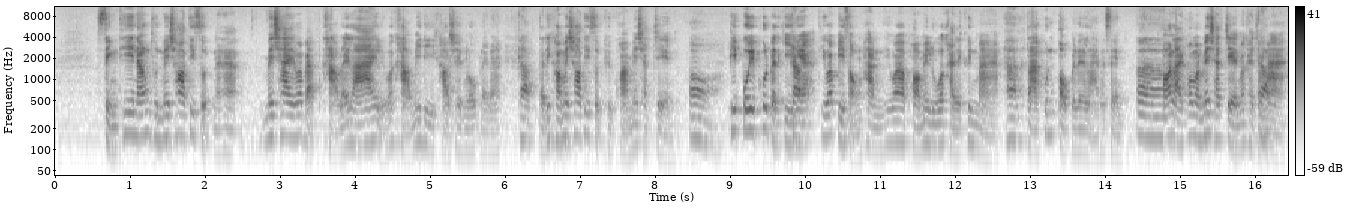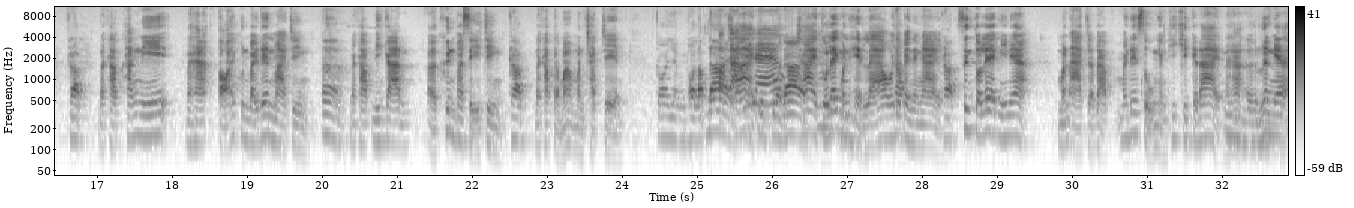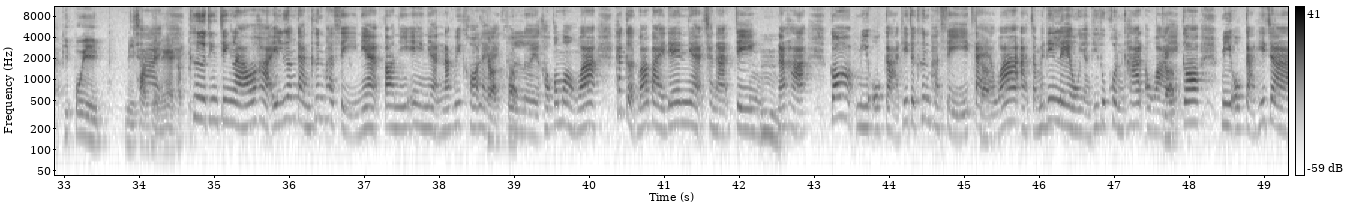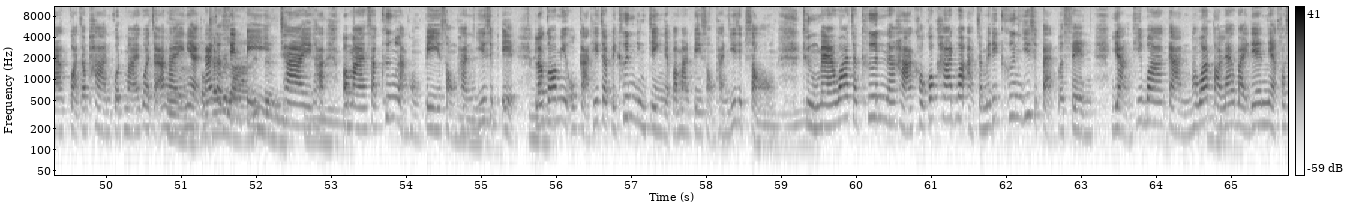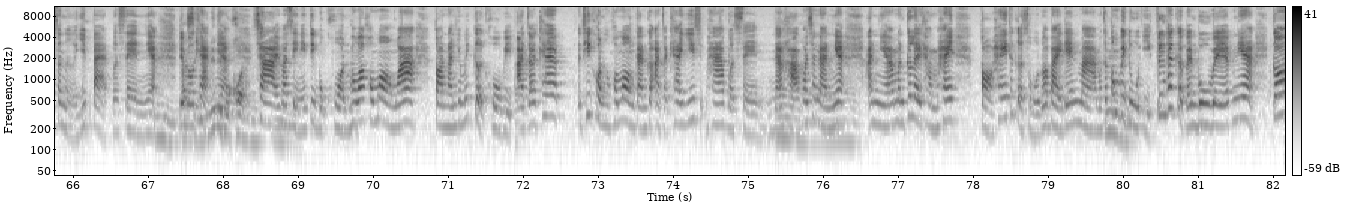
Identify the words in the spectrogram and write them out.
สิ่งที่นักลงทุนไม่ชอบที่สุดนะฮะไม่ใช่ว่าแบบข่าวร้ายๆ หรือว่าข่าวไม่ดีข่าวเชิงลบเลยนะ ครับแต่ที่เขาไม่ชอบที่สุดคือความไม่ชัดเจน อ๋อ พี่ปุ้ยพูดไปตะกี้ครับเนี่ยที่ว่าปี 2000 ที่ว่าพอไม่รู้ว่าใครจะขึ้นมาฮะ ตลาดหุ้นตกไปเลยหลายเปอร์เซ็นต์ อ่เพราะอะไรเพราะมันไม่ชัดเจนว่าใครจะมาครับนะครับครั้งนี้นะฮะต่อให้คุณไบเดนมาจริงอ่านะครับมีการเอ่อขึ้นภาษีจริงครับ นะครับแต่ว่ามันชัดเจน ก็ยังพอรับได้ประกาศไว้เตรียมแล้วตัวได้ ใช่ตัวเลขมันเห็นแล้วว่าครัจะบเป็นยังไง ครับซึ่งตัวเลขนี้เนี่ย มันอาจจะแบบไม่ได้สูงอย่างที่คิดก็ได้นะฮะอืมเออเรื่องเนี้ยพี่ปุ้ย มีความเห็นยังไงครับ คือจริง ๆ แล้วอะค่ะไอ้เรื่องการขึ้นภาษีเนี่ยตอนนี้เองเนี่ยนักวิเคราะห์หครัลายบๆคนเลยเขาก็มองว่าถ้าเกิดว่าไบเดนเนี่ยชนะจริงอืมนะคะ ก็มีโอกาสที่จะขึ้นภาษี แต่ครับว่าอาจจะไม่ได้เร็วอย่างที่ทุกคนคาดเอาไว้ครับก็มีโอกาสที่จะกว่าจะผ่านกฎหมายกว่าจะอะไรเนี่ยเออต้องน่าจะสิ้นปีใช้เวลานิดนึงใช่ค่ะอืมประมาณสักครึ่งหลังของปี 2021 แล้วก็มีโอกาสที่จะไปขึ้นจริง ๆ เนี่ยประมาณปี 2022 ถึงแม้ว่าจะขึ้นนะคะเขาก็คาดว่าอาจจะไม่ได้ขึ้น 28%อย่างที่ว่ากัน เพราะว่าตอนแรกไบเดนเนี่ยเขาเสนอ 28%เนี่ยอืมเดโมแครตภาษีนิติเนี่ยบุคคลใช่ภาษีนิติบุคคล เพราะว่าเขามองว่าตอนนั้นยังไม่เกิดโควิด อาจจะแค่ที่คนเขามองกันก็อาจจะแค่ 25%นะคะอืมเพราะฉะนั้นเนี่ยอันเนี้ยมันก็เลยทำให้ต่อให้ถ้าเกิดสมมติว่าไบเดนมา มันก็ต้องไปดูอีก ซึ่งถ้าเกิดเป็นบูเวฟเนี่ยก็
